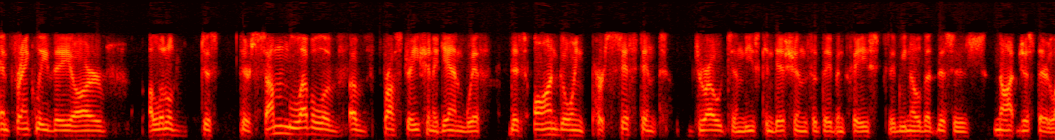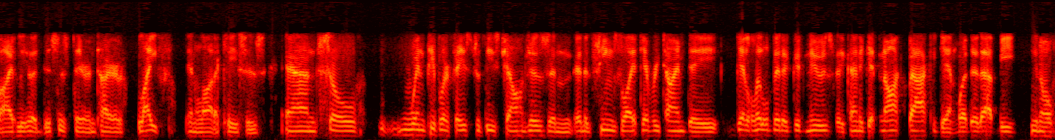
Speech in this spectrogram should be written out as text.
and frankly, they are a little just, there's some level of, of frustration again with this ongoing persistent drought and these conditions that they've been faced, we know that this is not just their livelihood, this is their entire life in a lot of cases. And so when people are faced with these challenges, and, and it seems like every time they get a little bit of good news, they kind of get knocked back again, whether that be, you know,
